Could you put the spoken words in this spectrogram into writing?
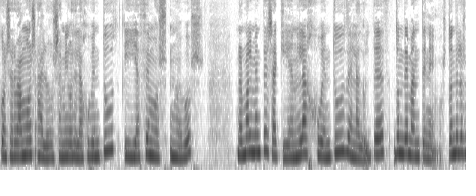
conservamos a los amigos de la juventud y hacemos nuevos. Normalmente es aquí, en la juventud, en la adultez, donde mantenemos, donde los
